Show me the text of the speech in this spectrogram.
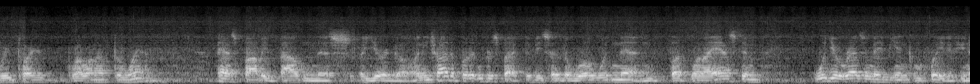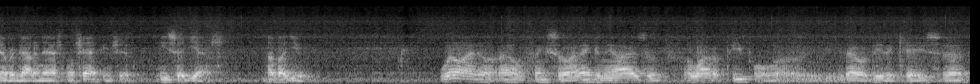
we played well enough to win. I asked Bobby Bowden this a year ago, and he tried to put it in perspective. He said the world wouldn't end. But when I asked him, would your resume be incomplete if you never got a national championship? He said yes. How about you? Well, I don't, I don't think so. I think in the eyes of a lot of people, uh, that would be the case. Uh,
